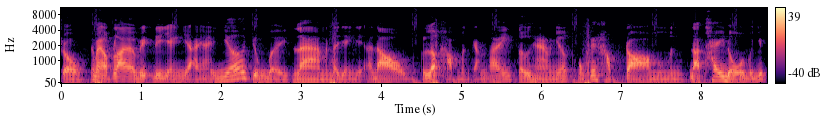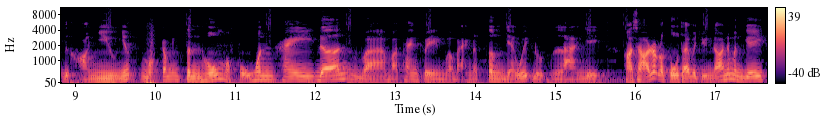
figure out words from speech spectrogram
show. Các bạn apply vào việc đi giảng dạy, hãy nhớ chuẩn bị là mình đã giảng dạy ở đâu. Cái lớp học mình cảm thấy tự hào nhất, một cái học trò mà mình đã thay đổi và giúp được họ nhiều nhất, một trong những tình huống mà phụ huynh hay đến và và than phiền và bạn đã từng giải quyết được là cái gì? Họ sẽ hỏi rất là cụ thể về chuyện đó. Nếu mình ghi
